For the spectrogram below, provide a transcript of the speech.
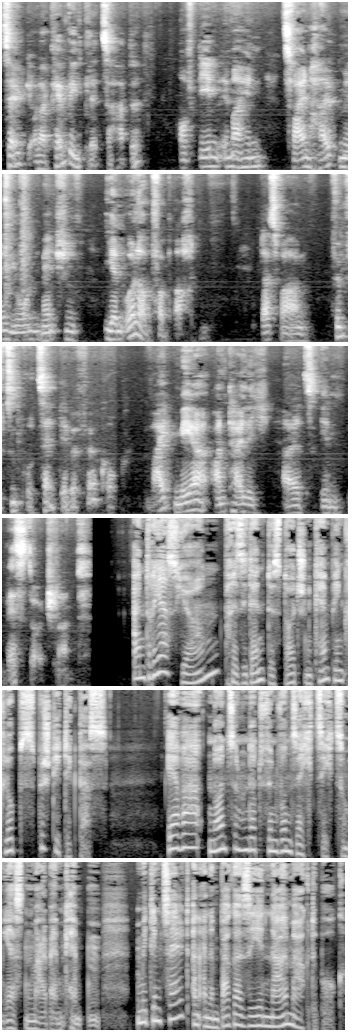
Zelt- oder Campingplätze hatte, auf denen immerhin zweieinhalb Millionen Menschen ihren Urlaub verbrachten. Das waren 15 Prozent der Bevölkerung. Weit mehr anteilig als in Westdeutschland. Andreas Jörn, Präsident des Deutschen Campingclubs, bestätigt das. Er war 1965 zum ersten Mal beim Campen, mit dem Zelt an einem Baggersee nahe Magdeburg.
